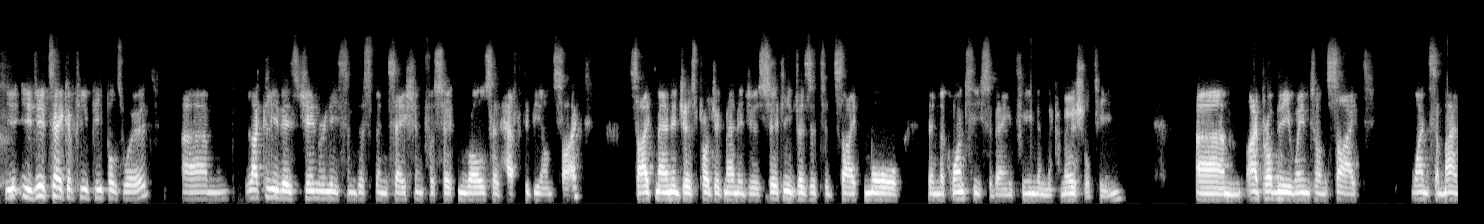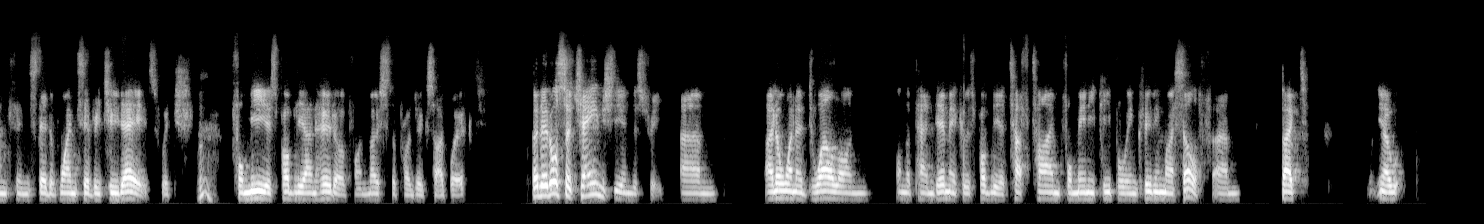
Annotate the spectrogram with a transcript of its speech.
you, you do take a few people's word um, luckily there's generally some dispensation for certain roles that have to be on site site managers project managers certainly visited site more than the quantity surveying team and the commercial team. Um, I probably went on site once a month instead of once every two days, which oh. For me is probably unheard of on most of the projects I've worked. But it also changed the industry. Um, I don't want to dwell on on the pandemic. It was probably a tough time for many people, including myself. Um, but you know,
